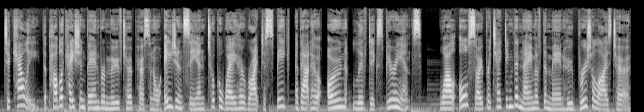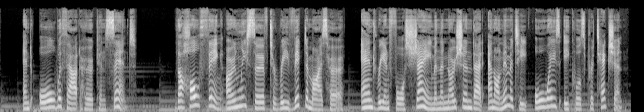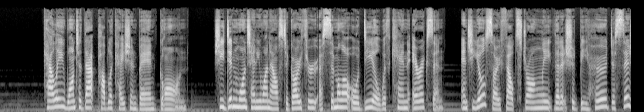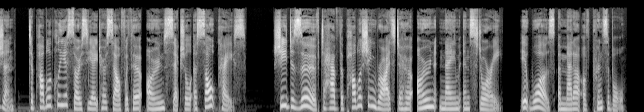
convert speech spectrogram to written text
To Kelly, the publication ban removed her personal agency and took away her right to speak about her own lived experience, while also protecting the name of the man who brutalized her, and all without her consent. The whole thing only served to re victimize her and reinforce shame and the notion that anonymity always equals protection. Kelly wanted that publication ban gone she didn't want anyone else to go through a similar ordeal with Ken Erickson, and she also felt strongly that it should be her decision to publicly associate herself with her own sexual assault case. She deserved to have the publishing rights to her own name and story. It was a matter of principle.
